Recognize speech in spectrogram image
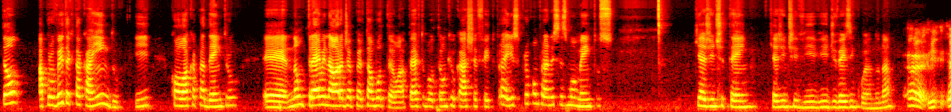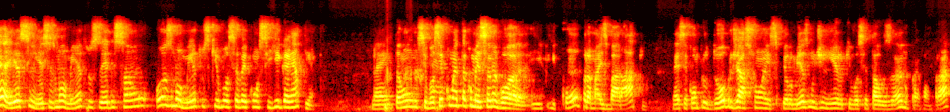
Então, aproveita que está caindo e coloca para dentro. É, não treme na hora de apertar o botão. Aperta o botão que o caixa é feito para isso, para comprar nesses momentos que a gente tem, que a gente vive de vez em quando, né? É, é, e assim, esses momentos, eles são os momentos que você vai conseguir ganhar tempo. Né? Então, se você está começando agora e, e, compra mais barato, né, você compra o dobro de ações pelo mesmo dinheiro que você está usando para comprar,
